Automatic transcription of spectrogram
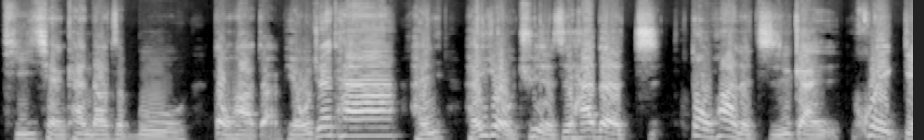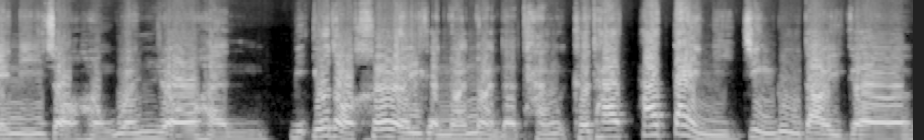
提前看到这部。动画短片，我觉得它很很有趣的是，它的质动画的质感会给你一种很温柔、很有种喝了一个暖暖的汤，可它它带你进入到一个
